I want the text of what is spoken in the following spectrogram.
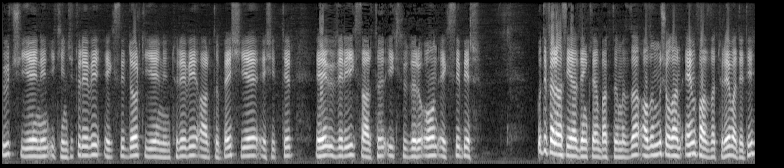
3 y'nin ikinci türevi eksi 4 y'nin türevi artı 5 y eşittir e üzeri x artı x üzeri 10 eksi 1. Bu diferansiyel denklem baktığımızda alınmış olan en fazla türev adedi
